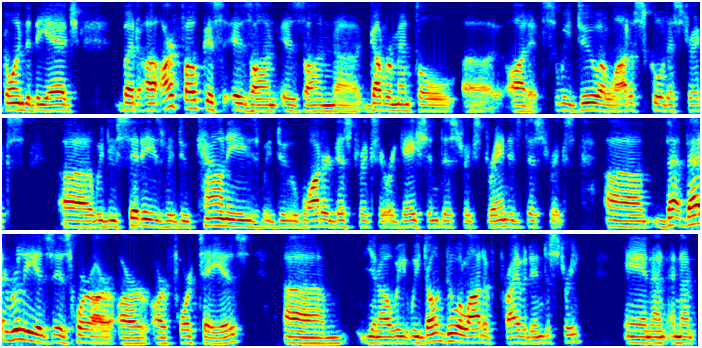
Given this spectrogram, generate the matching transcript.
going to the edge but uh, our focus is on is on uh, governmental uh, audits. We do a lot of school districts. Uh, we do cities, we do counties, we do water districts, irrigation districts, drainage districts. That that really is is where our our, our forte is. Um, you know, we, we don't do a lot of private industry. And, and, and, I'm,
